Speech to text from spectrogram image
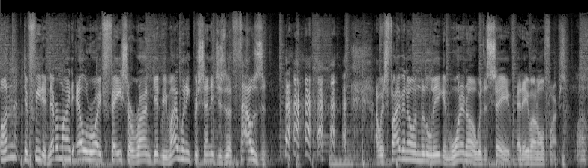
Undefeated. Never mind Elroy Face or Ron Guidry. My winning percentage is a thousand. I was five and zero in Little League and one and zero with a save at Avon Old Farms. Wow.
